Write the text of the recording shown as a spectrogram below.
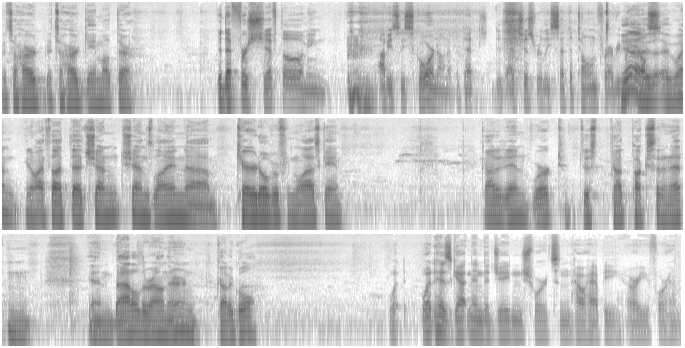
it's a hard it's a hard game out there. Did that first shift though? I mean, obviously scoring on it, but that did that just really set the tone for everybody yeah, else? it, it went. You know, I thought that Schenn Schenn's line um, carried over from the last game. Got it in, worked, just got pucks to the net and and battled around there and got a goal. What what has gotten into Jaden Schwartz, and how happy are you for him?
